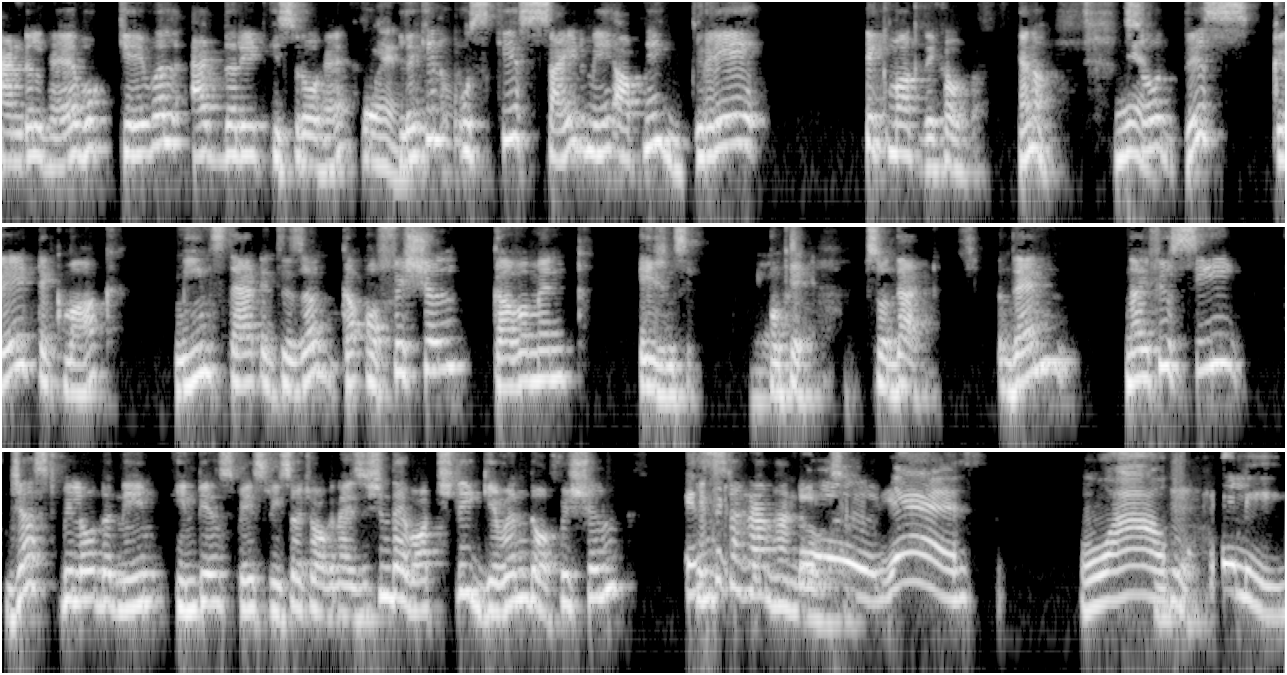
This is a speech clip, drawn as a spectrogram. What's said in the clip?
हैंडल है वो केवल एट द रेट इसरो है। लेकिन उसके साइड में आपने ग्रे टिक मार्क देखा होगा है ना so this grey tick mark means that it is a official government agency right. okay so that then now if you see just below the name indian space research organization they've actually given the official instagram, instagram handle also. yes wow okay. really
